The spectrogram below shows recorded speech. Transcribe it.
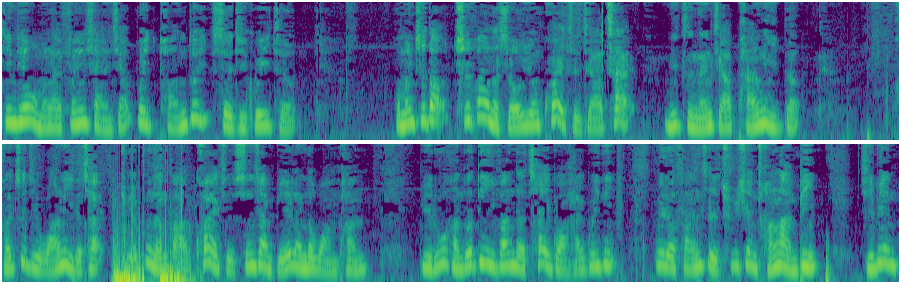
今天我们来分享一下为团队设计规则。我们知道，吃饭的时候用筷子夹菜，你只能夹盘里的和自己碗里的菜，绝不能把筷子伸向别人的碗盘。比如，很多地方的菜馆还规定，为了防止出现传染病，即便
